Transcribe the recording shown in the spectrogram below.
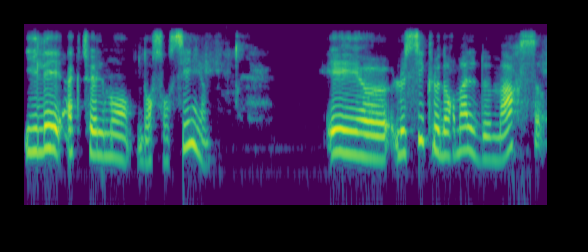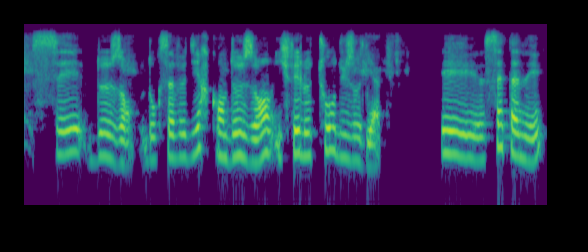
il est actuellement dans son signe. Et euh, le cycle normal de Mars, c'est deux ans. Donc ça veut dire qu'en deux ans, il fait le tour du zodiaque. Et cette année,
